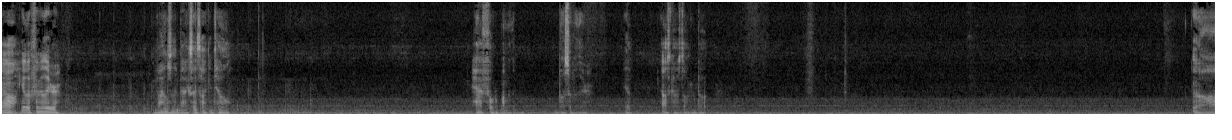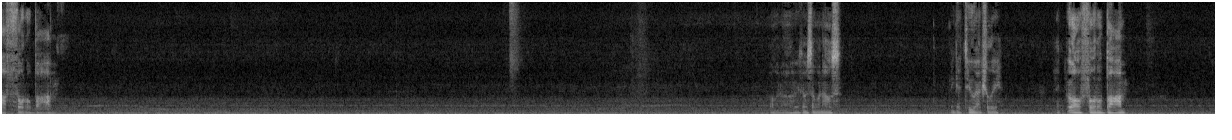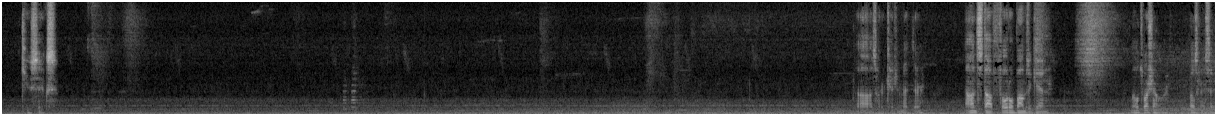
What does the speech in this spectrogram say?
Oh, you look familiar. Vinyls in the back, so I can tell. Half photo bomb of the bus over there. Yep, that's what I was talking about. Oh, photo bomb. Comes someone else. We got two actually. Oh, photo bomb. Q6. Ah, oh, it's hard to catch him back there. Non-stop photo bombs again. Well, it's rush hour. What else can I say?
